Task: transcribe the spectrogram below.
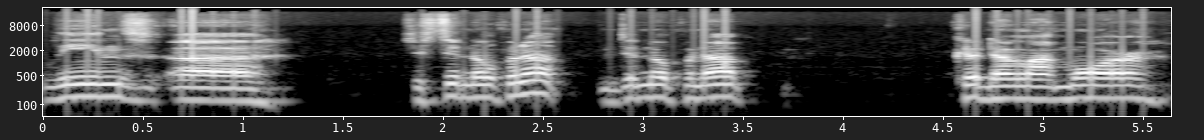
Lins uh, just didn't open up. Didn't open up. Could have done a lot more.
